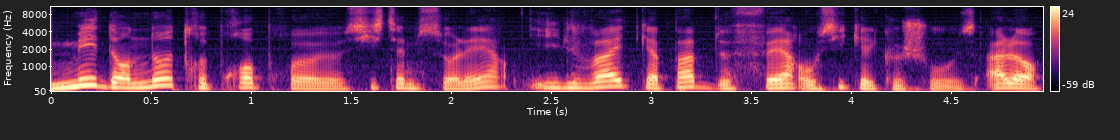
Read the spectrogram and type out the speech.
mais dans notre propre euh, système solaire, il va être capable de faire aussi quelque chose. Alors,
